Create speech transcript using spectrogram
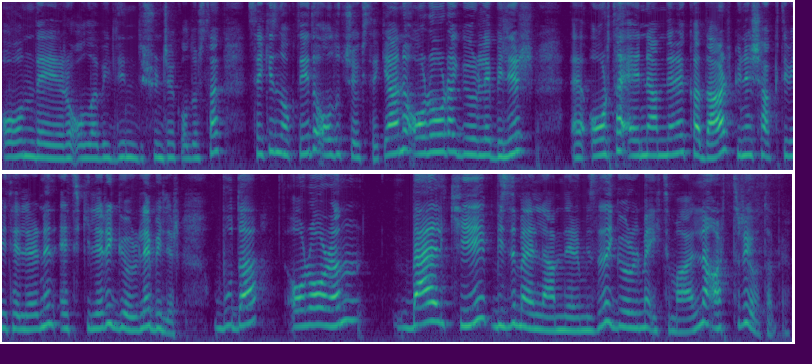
10 değeri olabildiğini düşünecek olursak 8.7 oldukça yüksek. Yani aurora görülebilir E, orta enlemlere kadar güneş aktivitelerinin etkileri görülebilir. Bu da auroranın belki bizim enlemlerimizde de görülme ihtimalini arttırıyor tabii.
